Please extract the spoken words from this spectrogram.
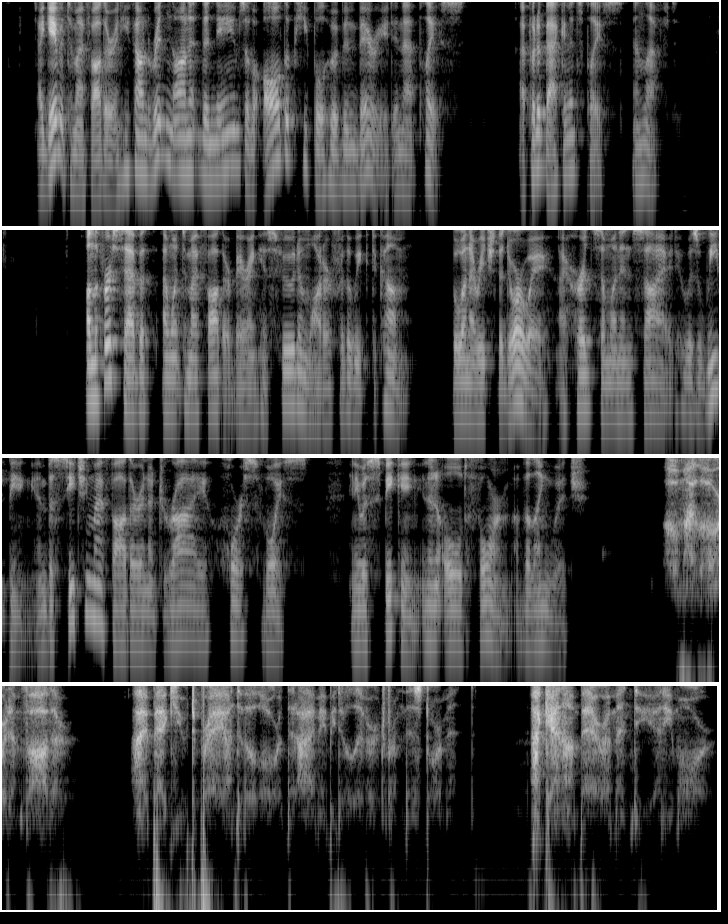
I gave it to my father, and he found written on it the names of all the people who had been buried in that place. I put it back in its place and left. On the first Sabbath, I went to my father bearing his food and water for the week to come. But when I reached the doorway, I heard someone inside who was weeping and beseeching my father in a dry, hoarse voice, and he was speaking in an old form of the language. Oh, my Lord and Father, I beg you to pray unto the Lord that I may be delivered from this torment. I cannot bear Amenti any more.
